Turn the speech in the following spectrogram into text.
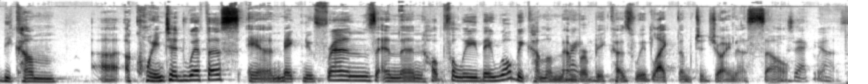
become uh, acquainted with us, and make new friends, and then hopefully they will become a member right. because we'd like them to join us. So exactly. Yes.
